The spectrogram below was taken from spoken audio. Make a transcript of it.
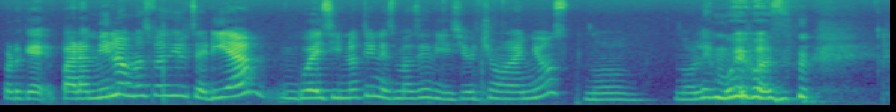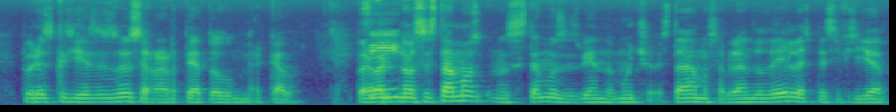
Porque para mí lo más fácil sería, güey, si no tienes más de 18 años, no, no le muevas. Pero es que si es eso de cerrarte a todo un mercado. Pero a ver, nos estamos, nos estamos desviando mucho. Estábamos hablando de la especificidad.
